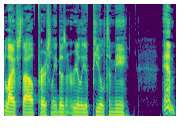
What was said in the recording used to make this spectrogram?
lifestyle personally doesn't really appeal to me. and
